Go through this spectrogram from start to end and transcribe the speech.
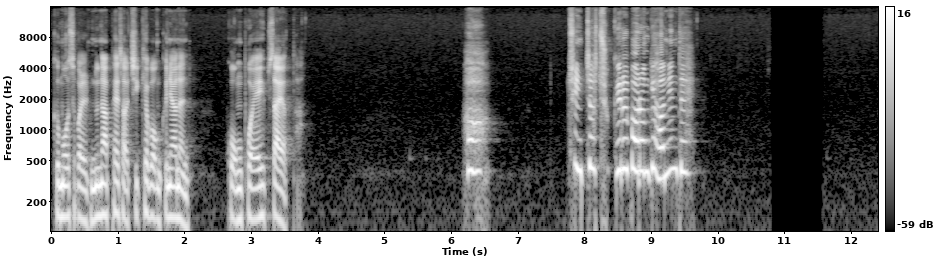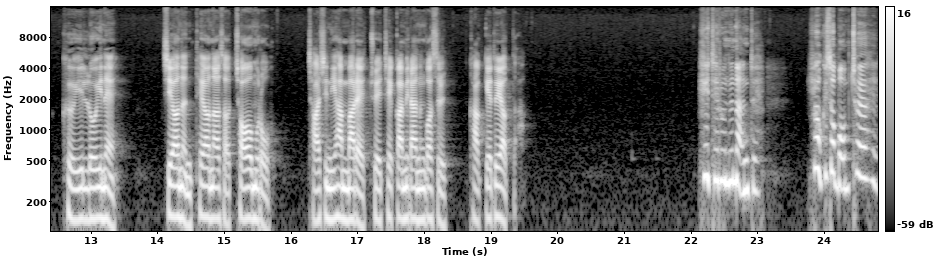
그 모습을 눈앞에서 지켜본 그녀는 공포에 휩싸였다. 진짜 죽기를 바란 게 아닌데. 그 일로 인해 지연은 태어나서 처음으로 자신이 한 말에 죄책감이라는 것을 갖게 되었다. 이대로는 안 돼. 여기서 멈춰야 해.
